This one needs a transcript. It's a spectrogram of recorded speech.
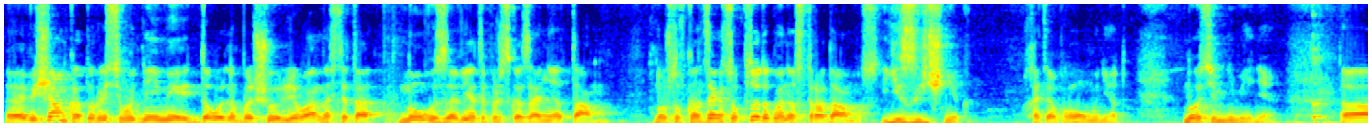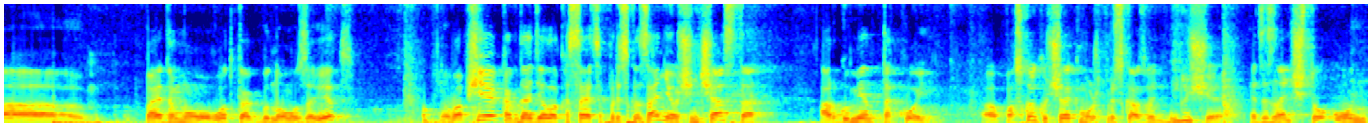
Э, Вещам, которые сегодня имеют довольно большую релевантность, это Новый Завет и предсказания там. Потому что, в конце концов, кто такой Нострадамус? Язычник. Хотя, по-моему, нет. Но, тем не менее. А, Поэтому вот как бы Новый Завет. Вообще, когда дело касается предсказания, очень часто аргумент такой. А, Поскольку человек может предсказывать будущее, это значит, что он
